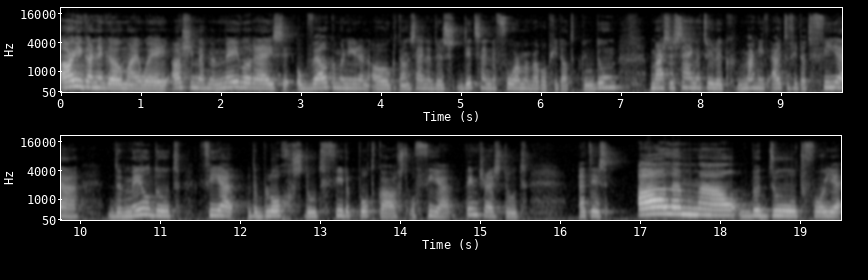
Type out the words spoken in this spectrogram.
Are you gonna go my way? Als je met me mee wil reizen, op welke manier dan ook, dan zijn er dus, dit zijn de vormen waarop je dat kunt doen. Maar ze zijn natuurlijk, maakt niet uit of je dat via de mail doet, via de blogs doet, via de podcast of via Pinterest doet. Het is allemaal bedoeld voor je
